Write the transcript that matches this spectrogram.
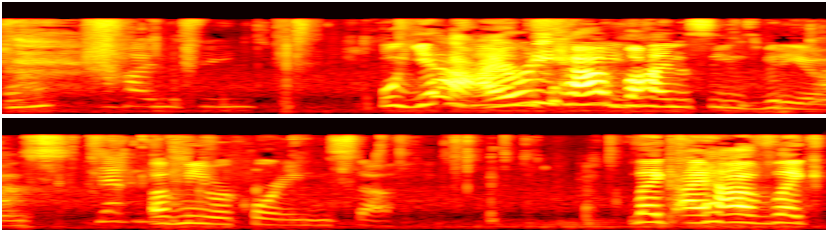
behind the scenes. Well, yeah, Behind I already have behind the scenes videos Definitely. of me recording and stuff. Like I have like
